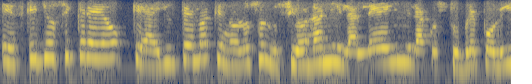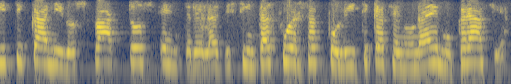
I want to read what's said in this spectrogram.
es que yo sí creo que hay un tema que no lo soluciona ni la ley, ni la costumbre política, ni los pactos entre las distintas fuerzas políticas en una democracia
